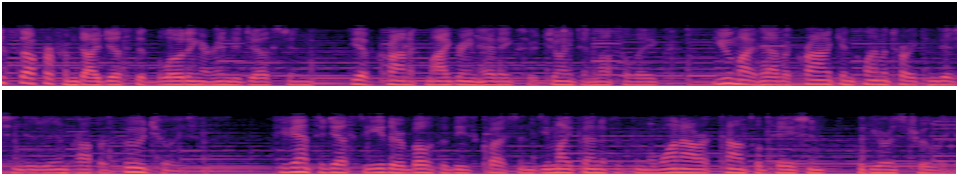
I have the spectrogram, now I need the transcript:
You suffer from digestive bloating or indigestion? Do you have chronic migraine headaches or joint and muscle aches? You might have a chronic inflammatory condition due to improper food choices. If you've answered yes to either or both of these questions, you might benefit from a one hour consultation with yours truly.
